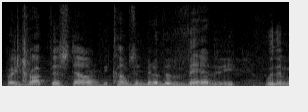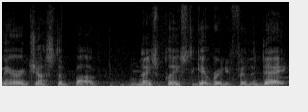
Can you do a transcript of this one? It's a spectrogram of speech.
If I drop this down, it becomes a bit of a vanity with a mirror just above. Nice place to get ready for the day.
